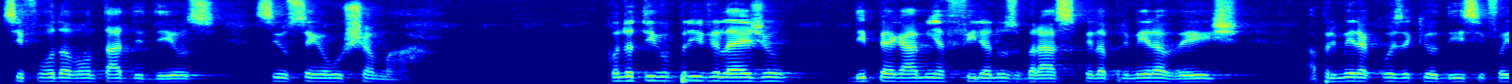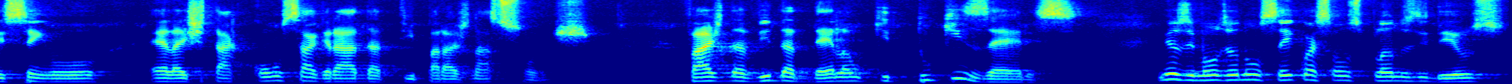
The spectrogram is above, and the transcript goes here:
se for da vontade de Deus, se o Senhor o chamar. Quando eu tive o privilégio de pegar minha filha nos braços pela primeira vez, a primeira coisa que eu disse foi: Senhor, ela está consagrada a ti para as nações faz da vida dela o que tu quiseres. Meus irmãos, eu não sei quais são os planos de Deus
